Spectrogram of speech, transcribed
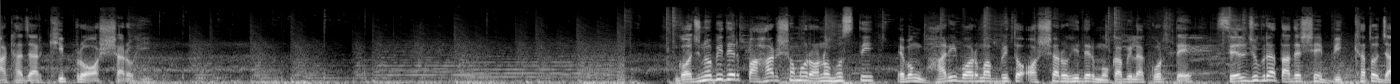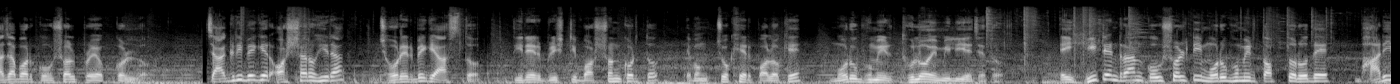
আট হাজার ক্ষিপ্র অশ্বারোহী। গজনবীদের পাহাড় সম রণহস্তি এবং ভারী বর্মাবৃত অশ্বারোহীদের মোকাবিলা করতে সেলজুগরা তাদের সেই বিখ্যাত যাযাবর কৌশল প্রয়োগ করল। চাগরি বেগের অশ্বারোহীরা ঝোড়ের বেগে আসত, তীরের বৃষ্টি বর্ষণ করত এবং চোখের পলকে মরুভূমির ধুলোয় মিলিয়ে যেত। এই হিট অ্যান্ড রান কৌশলটি মরুভূমির তপ্ত রোদে ভারী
